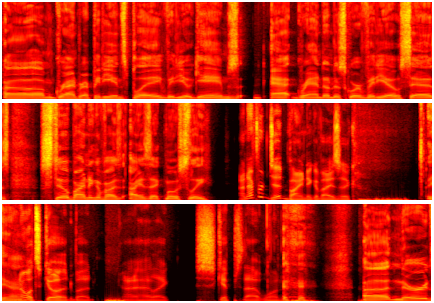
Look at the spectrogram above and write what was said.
Um, Grand Rapidians play video games at grand underscore video says still Binding of Isaac mostly. I never did Binding of Isaac. Yeah. I know it's good, but I, I like skipped that one. Uh, Nerds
